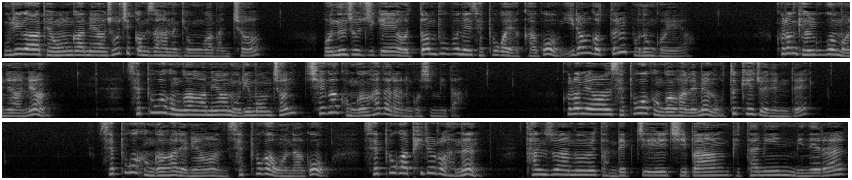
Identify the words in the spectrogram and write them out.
우리가 병원 가면 조직 검사하는 경우가 많죠. 어느 조직의 어떤 부분의 세포가 약하고 이런 것들을 보는 거예요. 그럼 결국은 뭐냐 하면 세포가 건강하면 우리 몸 전체가 건강하다라는 것입니다. 그러면 세포가 건강하려면 어떻게 해줘야 되는데? 세포가 건강하려면 세포가 원하고 세포가 필요로 하는 탄수화물, 단백질, 지방, 비타민, 미네랄,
